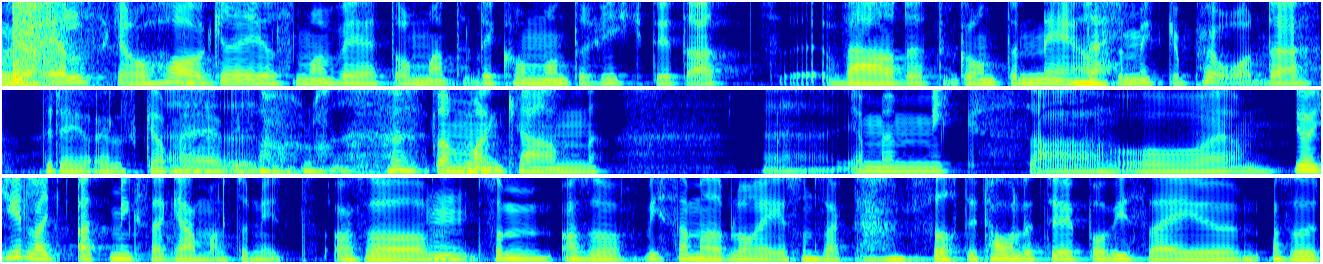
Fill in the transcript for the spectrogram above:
Och jag älskar att ha grejer som man vet om att det kommer inte riktigt att värdet går inte ner Nej. så mycket på det. Det är det jag älskar med Eh, Utan man kan eh, ja, men mixa och... Eh, Jag gillar att mixa gammalt och nytt. Alltså, Mm. som, alltså, vissa möbler är ju som sagt 40-talet typ och vissa är ju, alltså,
